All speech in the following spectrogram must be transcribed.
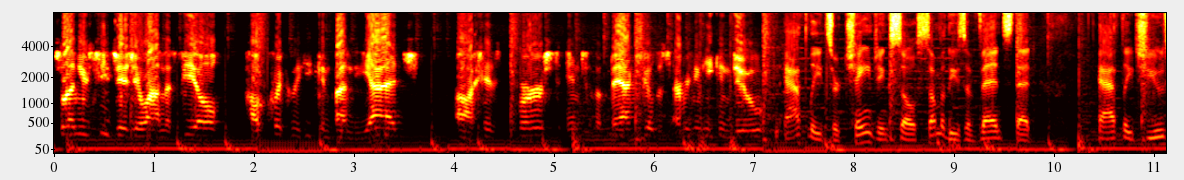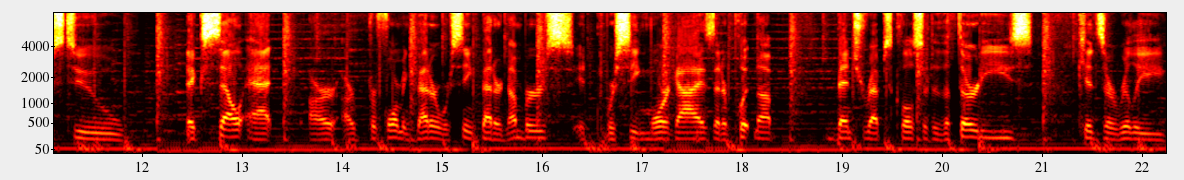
So then you see J.J. Watt on the field, how quickly he can bend the edge, uh, his burst into the backfield, just everything he can do. Athletes are changing, so some of these events that athletes used to excel at are, are performing better. We're seeing better numbers. It, we're seeing more guys that are putting up bench reps closer to the 30s. Kids are really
